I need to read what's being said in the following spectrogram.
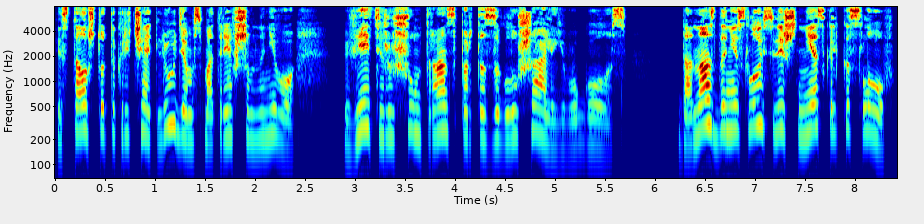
и стал что-то кричать людям, смотревшим на него. Ветер и шум транспорта заглушали его голос. До нас донеслось лишь несколько слов.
